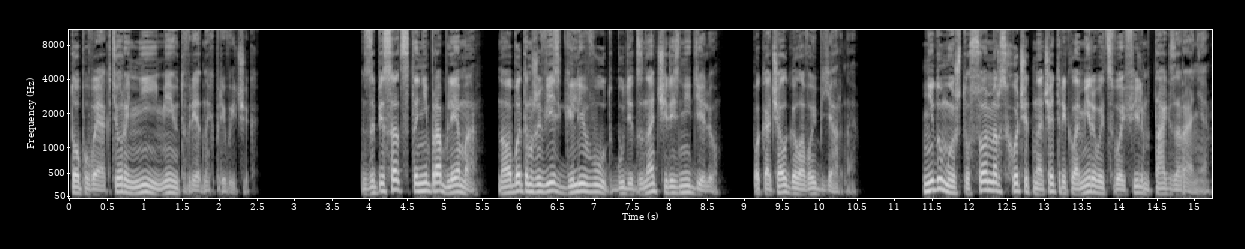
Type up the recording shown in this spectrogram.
Топовые актеры не имеют вредных привычек. Записаться-то не проблема, но об этом же весь Голливуд будет знать через неделю, — покачал головой Бьярна. «Не думаю, что Сомерс хочет начать рекламировать свой фильм так заранее».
